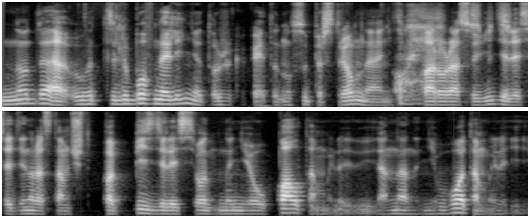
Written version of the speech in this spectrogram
Ну да, вот любовная линия тоже какая-то, ну, супер стрёмная. Они типа, Ой, пару раз господи. увиделись, один раз там что-то попиздились, он на нее упал там, или она на него там, или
